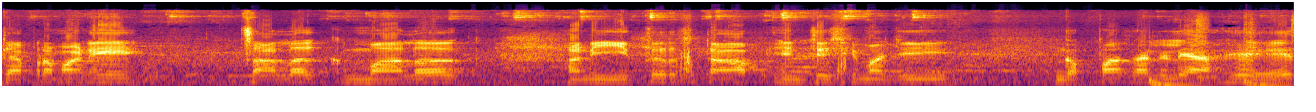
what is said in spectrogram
त्याप्रमाणे चालक मालक आणि इतर स्टाफ यांच्याशी माझी गप्पा झालेल्या आहेत.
